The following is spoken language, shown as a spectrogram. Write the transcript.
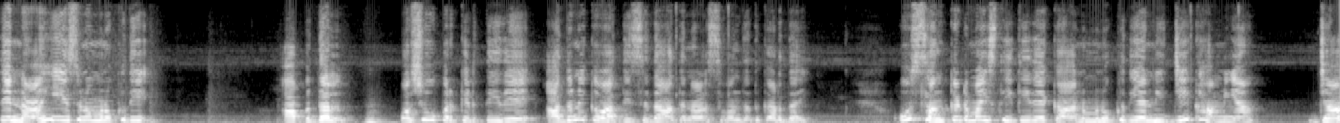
ਤੇ ਨਾ ਹੀ ਇਸ ਨੂੰ ਮਨੁੱਖ ਦੀ ਅਬਦਲ ਪਸ਼ੂ ਪ੍ਰਕਿਰਤੀ ਦੇ ਆਧੁਨਿਕਵਾਦੀ ਸਿਧਾਂਤ ਨਾਲ ਸੰਬੰਧਿਤ ਕਰਦਾ ਹੈ ਉਹ ਸੰਕਟਮਈ ਸਥਿਤੀ ਦੇ ਕਾਰਨ ਮਨੁੱਖ ਦੀਆਂ ਨਿੱਜੀ ਖਾਮੀਆਂ ਜਾਂ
